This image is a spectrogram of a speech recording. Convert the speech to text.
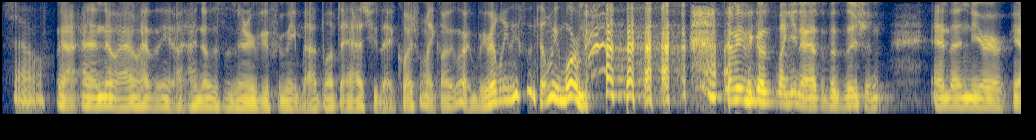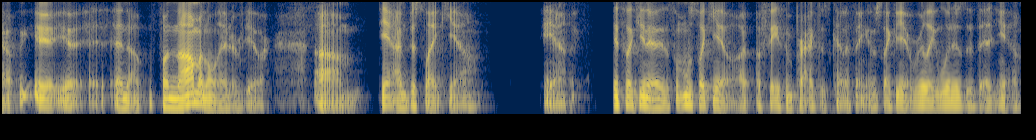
So yeah, I know I don't have. I know this is an interview for me, but I'd love to ask you that question. Like, really, Lisa? Tell me more. I mean, because like you know, as a physician, and then you're you know you're, a phenomenal interviewer. Um, yeah, I'm just like yeah, yeah. It's like you know, it's almost like you know a, a faith and practice kind of thing. It was like you know, really, what is it that you know,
